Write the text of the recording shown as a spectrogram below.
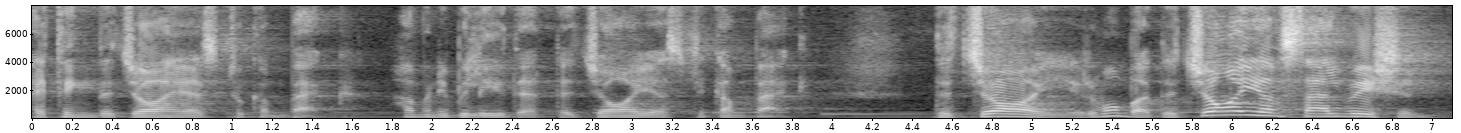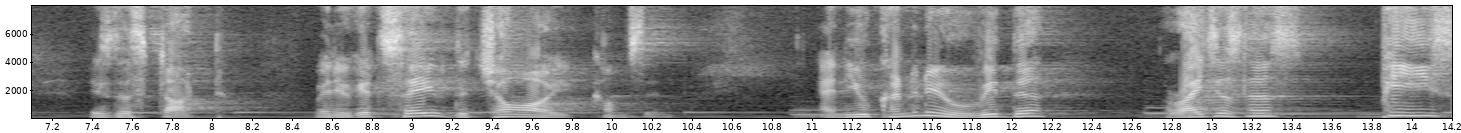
I think the joy has to come back. How many believe that? The joy has to come back. The joy, remember, the joy of salvation is the start. When you get saved, the joy comes in. And you continue with the righteousness, peace,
